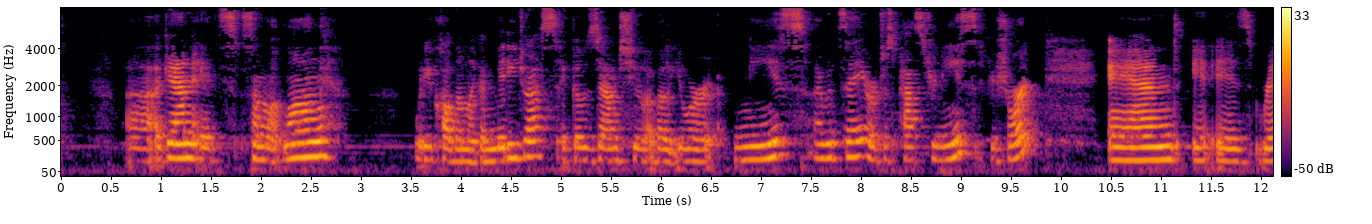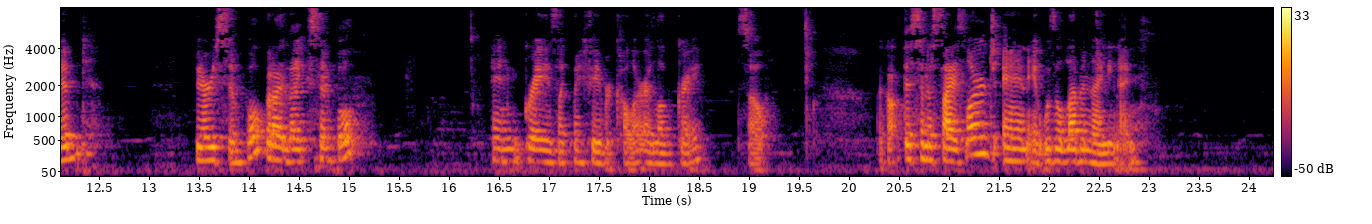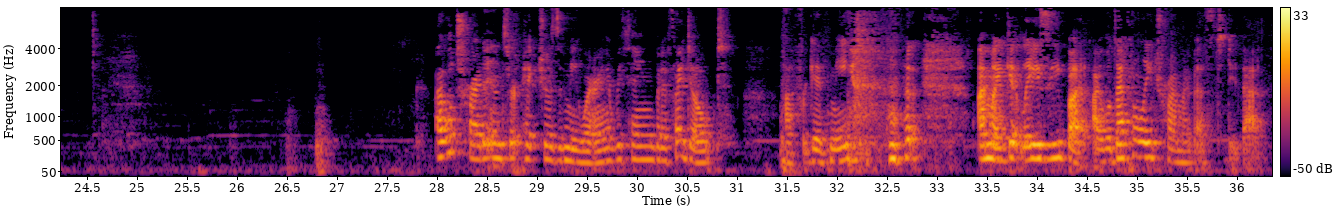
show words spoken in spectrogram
Uh, again, it's somewhat long. What do you call them? Like a midi dress. It goes down to about your knees, I would say, or just past your knees if you're short. And it is ribbed. Very simple, but I like simple and gray is like my favorite color. I love gray. So I got this in a size large and it was $11.99. I will try to insert pictures of me wearing everything, but if I don't, uh, forgive me. I might get lazy, but I will definitely try my best to do that.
